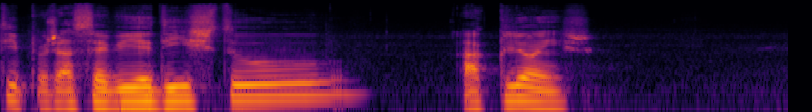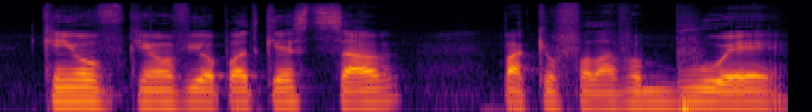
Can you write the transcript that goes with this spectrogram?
tipo, eu já sabia disto há colhões. Quem, ouve, quem ouviu o podcast sabe pá, que eu falava bué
